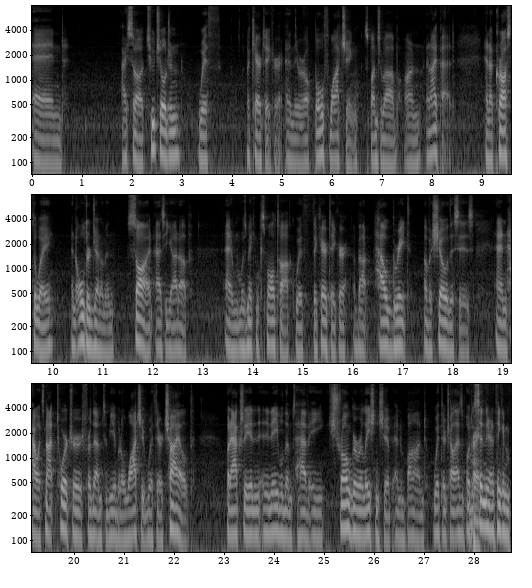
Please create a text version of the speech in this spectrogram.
And I saw two children with a caretaker, and they were both watching SpongeBob on an iPad. And across the way, an older gentleman saw it as he got up and was making small talk with the caretaker about how great of a show this is and how it's not torture for them to be able to watch it with their child but actually it, it enabled them to have a stronger relationship and a bond with their child as opposed Right. to sitting there and thinking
